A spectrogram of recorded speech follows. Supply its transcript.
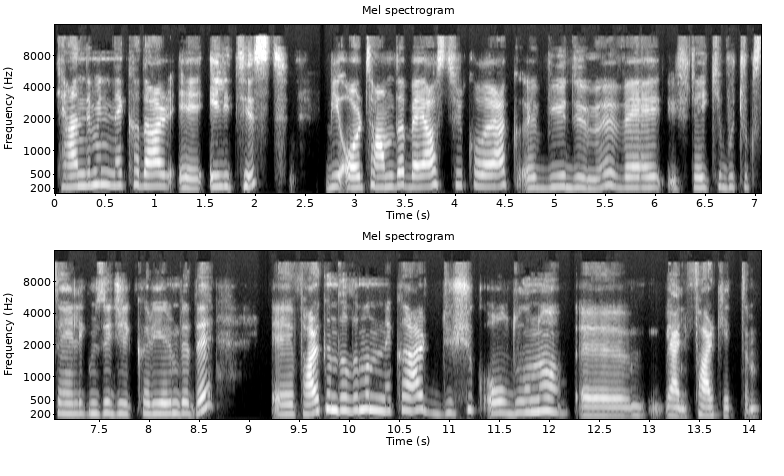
Kendimin ne kadar e, elitist bir ortamda beyaz Türk olarak e, büyüdüğümü ve işte iki buçuk senelik müzecilik kariyerimde de e, farkındalığımın ne kadar düşük olduğunu e, yani fark ettim.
